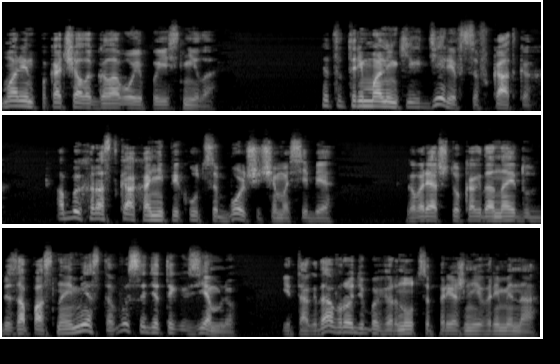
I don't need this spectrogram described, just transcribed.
Марин покачала головой и пояснила. Это три маленьких деревца в катках. Об их ростках они пекутся больше, чем о себе. Говорят, что когда найдут безопасное место, высадят их в землю, и тогда вроде бы вернутся прежние времена.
